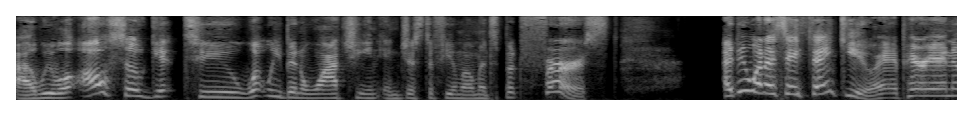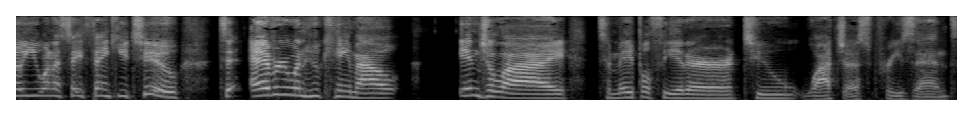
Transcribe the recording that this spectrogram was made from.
Uh, we will also get to what we've been watching in just a few moments. But first, I do want to say thank you. Perry, I know you want to say thank you too to everyone who came out in July to Maple Theater to watch us present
